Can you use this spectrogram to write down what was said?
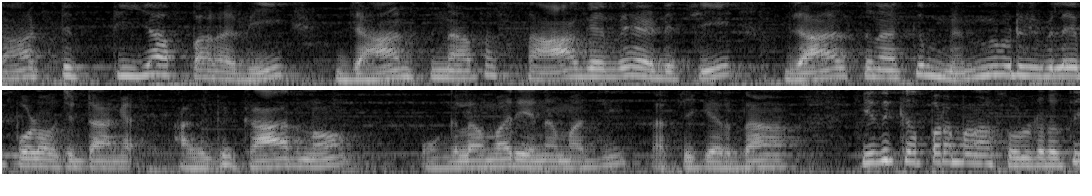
காட்டு காட்டுத்தீயாக பரவி ஜான்சனாவை சாகவே அடித்து ஜான்சனாக்கு மெமோரிவிலே போட வச்சுட்டாங்க. அதுக்கு காரணம் உங்களை மாதிரி என்ன மாதிரி ரசிகர் தான். இதுக்கப்புறமா நான் சொல்கிறது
